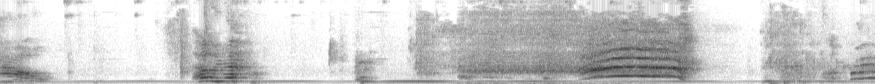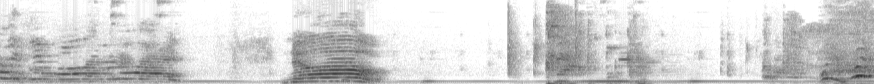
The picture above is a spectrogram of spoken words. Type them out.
Ow. Oh no! Ah! Why do I keep falling away? No! Wait, what?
